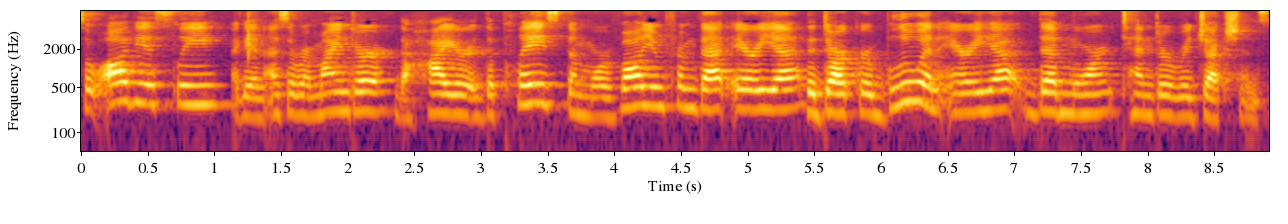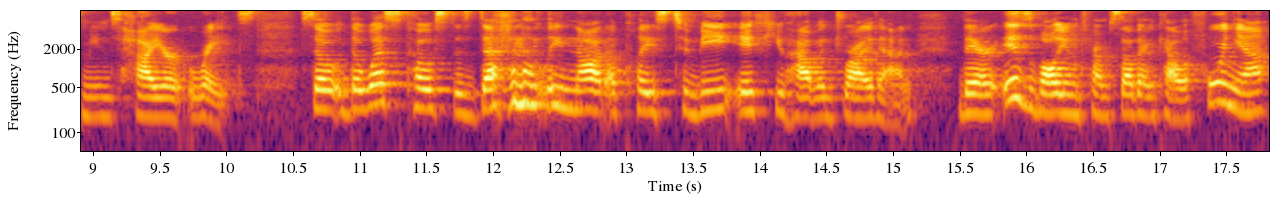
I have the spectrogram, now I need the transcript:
So obviously, again, as a reminder, the higher the place, the more volume from that area. The darker blue an area, the more tender rejections, means higher rates. So the West Coast is definitely not a place to be if you have a dry van. There is volume from Southern California,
